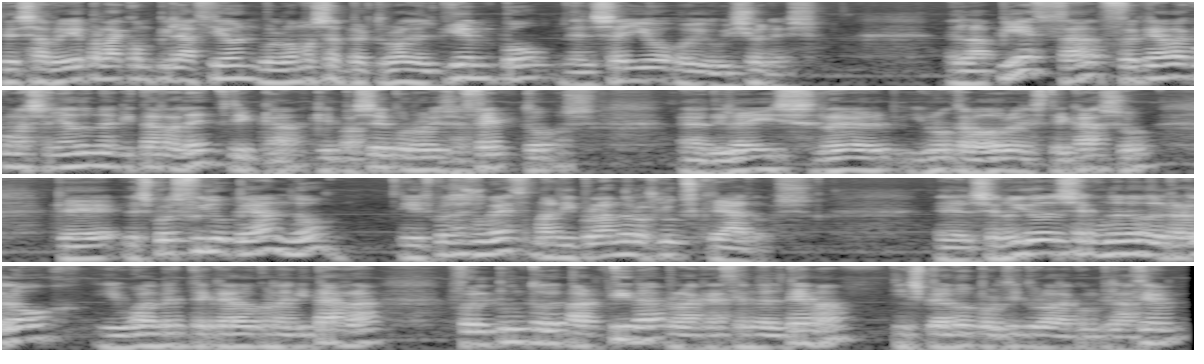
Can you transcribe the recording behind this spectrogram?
que desarrollé para la compilación Volvamos a perturbar el tiempo del sello Oigovisiones. La pieza fue creada con la señal de una guitarra eléctrica que pasé por varios efectos, eh, delays, reverb y un grabador en este caso, que después fui lupeando y después a su vez manipulando los loops creados. El sonido del segundero del reloj, igualmente creado con la guitarra, fue el punto de partida para la creación del tema, inspirado por el título de la compilación.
